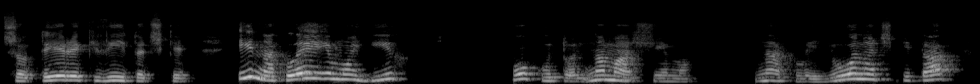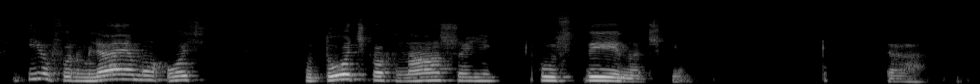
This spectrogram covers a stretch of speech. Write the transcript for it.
чотири квіточки і наклеїмо їх по куту, намащуємо на клейоночки, так, і оформляємо ось в куточках нашої хустиночки. Так. Ось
